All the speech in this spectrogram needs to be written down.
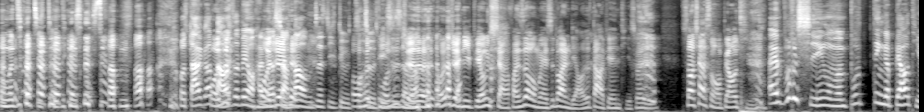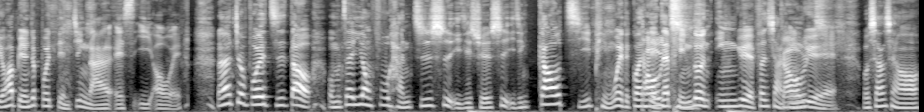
我们这集主题是什么？我打稿打到这边，我还没有想到我们这集主主题是什么。我是觉得，我是觉得你不用想，反正我们也是乱聊，就大偏题，所以。是要下什么标题？哎、欸，不行，我们不定个标题的话，别人就不会点进来 SEO 哎，然后就不会知道我们在用富含知识以及学识已经高级品味的观点在评论音乐、分享音乐。我想想哦，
